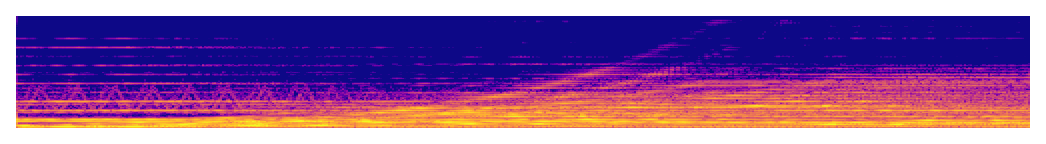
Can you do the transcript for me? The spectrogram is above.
Thank you.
